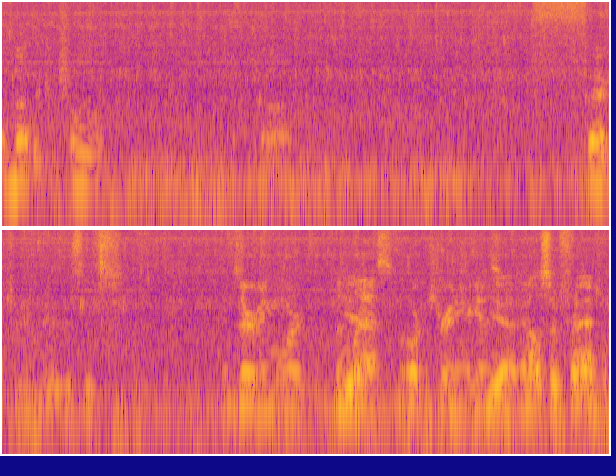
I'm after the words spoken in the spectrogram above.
I'm not the controlling uh, factor. I mean, it's, it's Observing more than Yeah. less, orchestrating, I guess. Yeah, and also fragile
